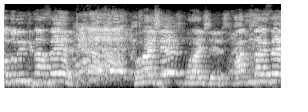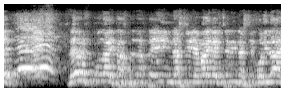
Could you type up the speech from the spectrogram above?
ততদিন কিটা আছে? তনাই শেষ পড়াই শেষ। মা বুঝা গেছে? এই ইন্ডাস্ট্রি ইন্ডাস্ট্রি করিলাই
